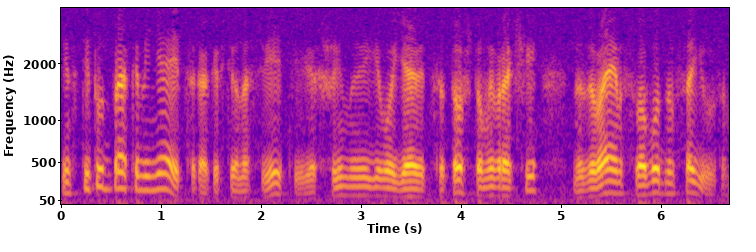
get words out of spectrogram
Институт брака меняется, как и все на свете, вершиной его явится то, что мы, врачи, называем свободным союзом.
